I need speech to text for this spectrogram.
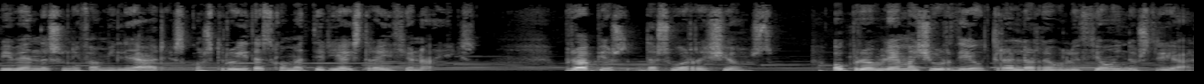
vivendas unifamiliares construídas con materiais tradicionais, propios das súas rexións. O problema xurdiu tras a Revolución Industrial,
